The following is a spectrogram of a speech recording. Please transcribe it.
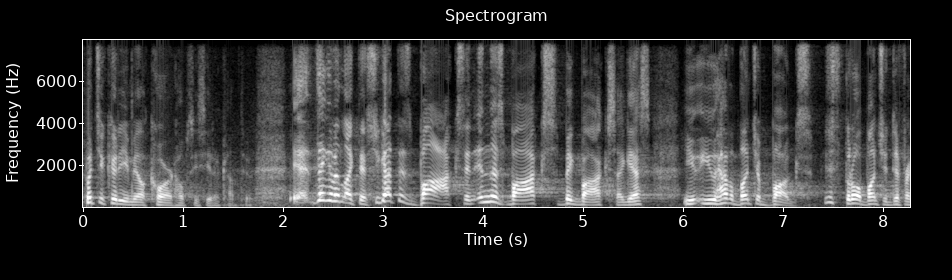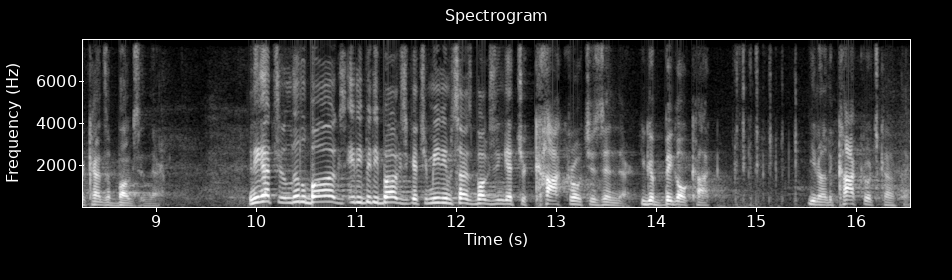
But you could email core at hopecc.com too. Eh, think of it like this. You got this box, and in this box, big box, I guess, you, you have a bunch of bugs. You just throw a bunch of different kinds of bugs in there. And you got your little bugs, itty bitty bugs, you got your medium sized bugs, and you got your cockroaches in there. You got big old cock, you know, the cockroach kind of thing.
